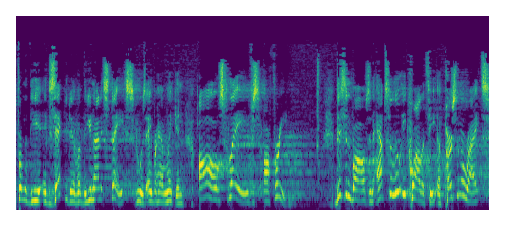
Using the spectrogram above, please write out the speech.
from the executive of the United States, who was Abraham Lincoln, all slaves are free. This involves an absolute equality of personal rights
